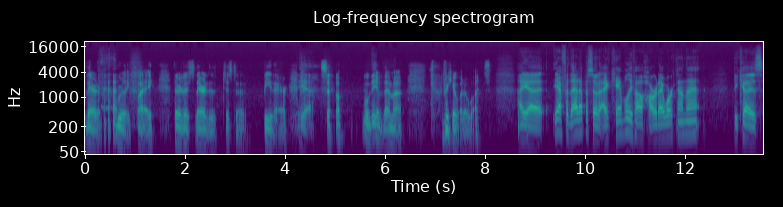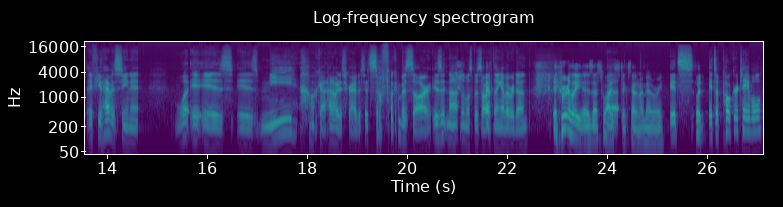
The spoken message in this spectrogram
there to really play. They're just there to just to be there. Yeah. So we'll The- give them a. I forget what it was. I uh yeah, for that episode, I can't believe how hard I worked on that because if you haven't seen it, what it is is me. Oh god, how do I describe this? It's so fucking bizarre. Is it not the most bizarre thing I've ever done? It really is. That's why Uh, it sticks out in my memory. It's What- it's a poker table.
